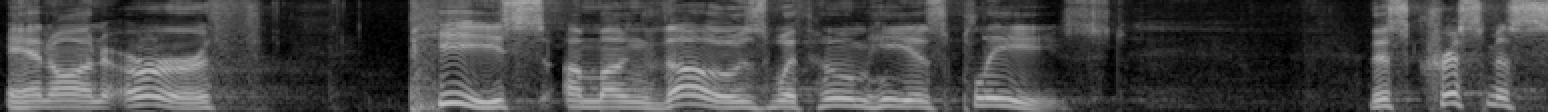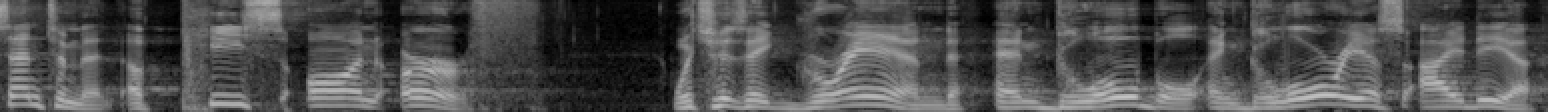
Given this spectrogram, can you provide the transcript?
and on earth peace among those with whom he is pleased. This Christmas sentiment of peace on earth, which is a grand and global and glorious idea,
